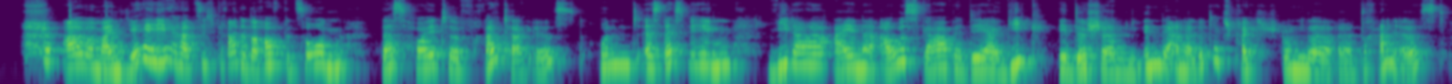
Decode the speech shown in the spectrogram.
Aber mein Yay hat sich gerade darauf bezogen, dass heute Freitag ist und es deswegen wieder eine Ausgabe der Geek Edition in der Analytics-Sprechstunde äh, dran ist.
